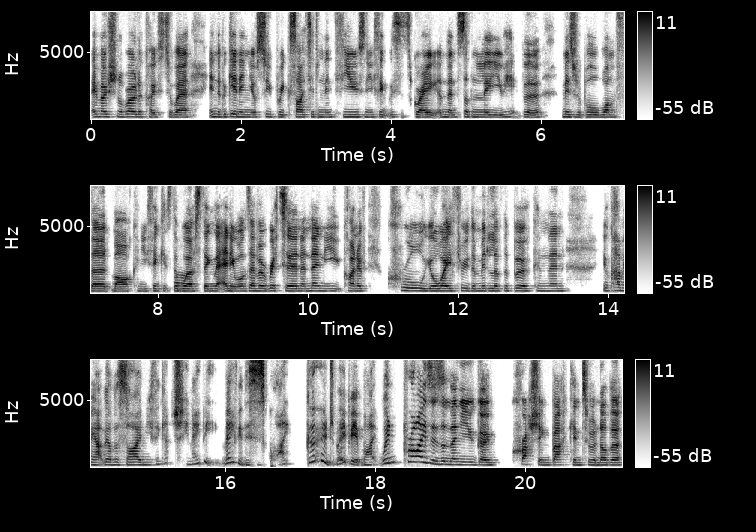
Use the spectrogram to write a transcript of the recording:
emotional roller coaster where in the beginning you're super excited and enthused and you think this is great and then suddenly you hit the miserable one third mark and you think it's the worst thing that anyone's ever written and then you kind of crawl your way through the middle of the book and then you're coming out the other side and you think actually maybe maybe this is quite good. Maybe it might win prizes. And then you go crashing back into another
